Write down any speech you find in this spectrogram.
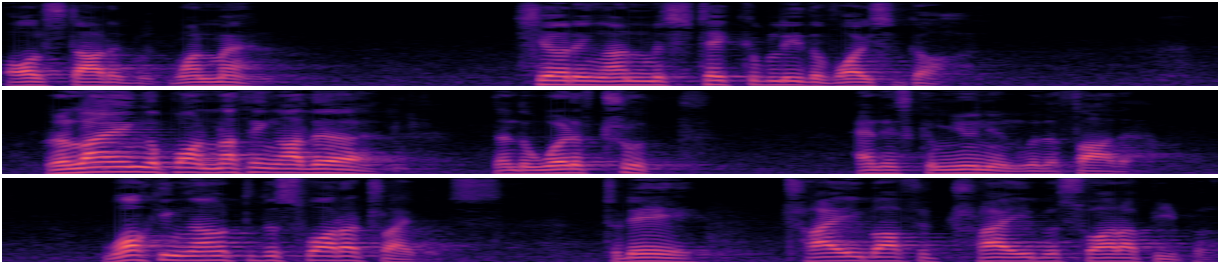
All started with one man hearing unmistakably the voice of God, relying upon nothing other than the word of truth and his communion with the Father, walking out to the Swara tribes. Today, tribe after tribe of Swara people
